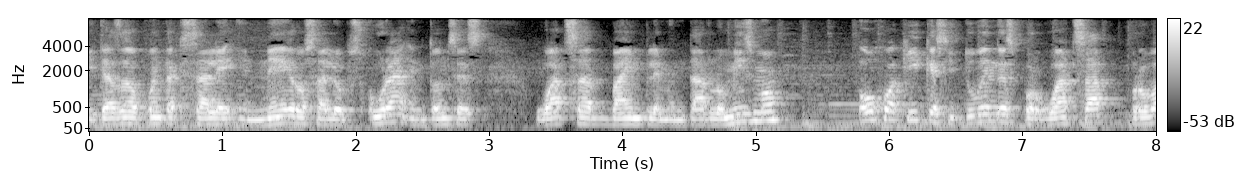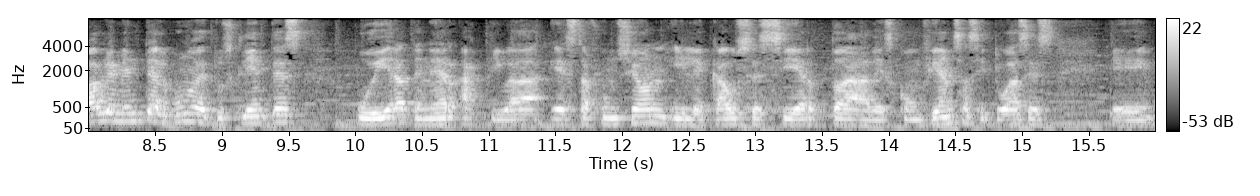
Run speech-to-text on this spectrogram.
y te has dado cuenta que sale en negro, sale oscura, entonces WhatsApp va a implementar lo mismo. Ojo aquí que si tú vendes por WhatsApp, probablemente alguno de tus clientes pudiera tener activada esta función y le cause cierta desconfianza si tú haces eh,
